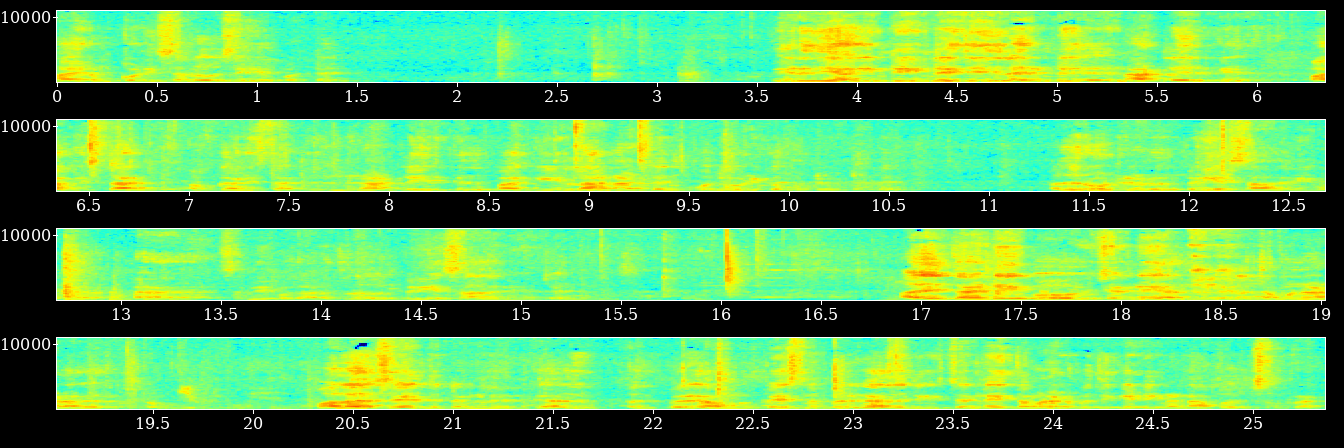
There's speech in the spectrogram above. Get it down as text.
ஆயிரம் கோடி செலவு செய்யப்பட்டு இறுதியாக இன்றைய இன்றைய தேதியில் ரெண்டு நாட்டில் இருக்கு. பாகிஸ்தான் ஆப்கானிஸ்தான் ரெண்டு நாட்டில் இருக்குது. பாக்கி எல்லா நாட்டிலும் போலியோ ஒழிக்கப்பட்டு விட்டது. அது ரோட்டரியோட ஒரு பெரிய சாதனை. சமீப காலத்தில் ஒரு பெரிய சாதனை அது. அதை தாண்டி இப்போ சென்னை இருக்கட்டும் தமிழ்நாடாக இருக்கட்டும் பல செயல் திட்டங்கள் அது அது பிறகு அவங்க பேசின பிறகு அது நீங்கள் சென்னை தமிழ்நாட்டை பற்றி கேட்டிங்கன்னா நான் பதில் சொல்கிறேன்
